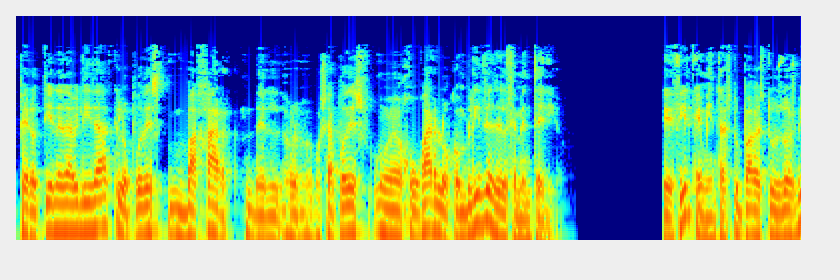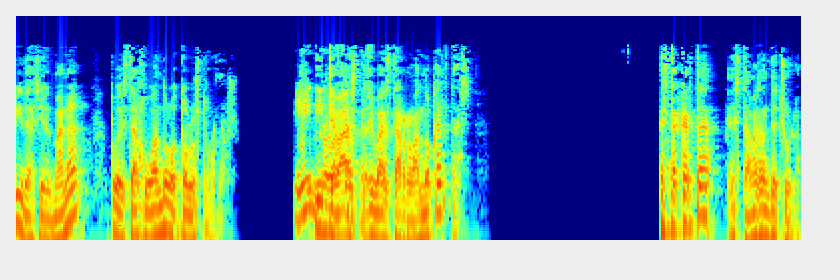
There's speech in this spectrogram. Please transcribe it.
pero tiene de habilidad que lo puedes bajar del. O sea, puedes eh, jugarlo con Blitz desde el cementerio. Quiere decir que mientras tú pagues tus dos vidas y el mana, puedes estar jugándolo todos los turnos. Y, te vas, y vas a estar robando cartas. Esta carta está bastante chula.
